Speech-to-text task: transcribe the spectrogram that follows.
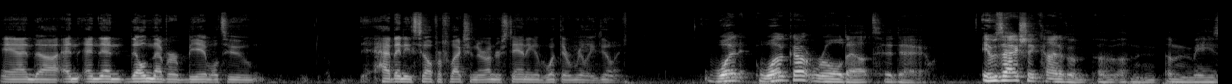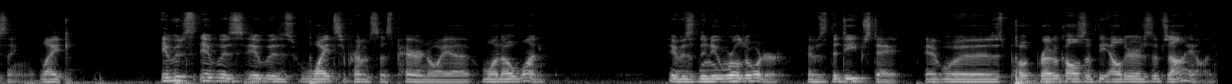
and uh, and and then they'll never be able to have any self reflection or understanding of what they're really doing. What what got rolled out today? It was actually kind of a, a- a- amazing. Like it was it was it was white supremacist paranoia 101. It was the new world order. It was the deep state. It was po- protocols of the elders of Zion.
